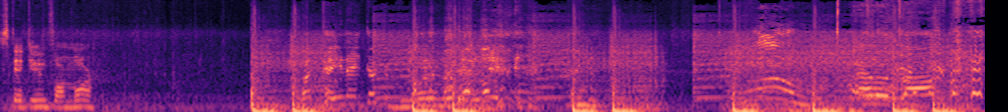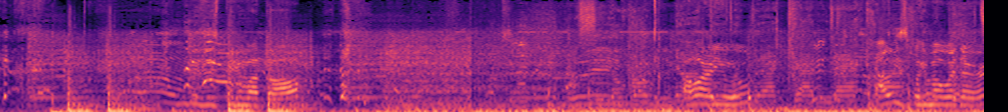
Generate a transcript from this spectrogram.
stay tuned for more What kain na ito? Binola mo dali. Hello, Tom. this is Pima Top. How are you? How is Kohima weather?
